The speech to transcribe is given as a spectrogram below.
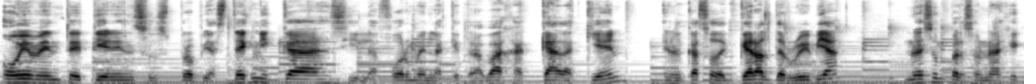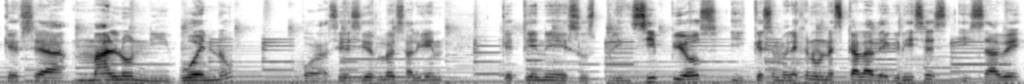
Obviamente tienen sus propias técnicas y la forma en la que trabaja cada quien. En el caso de Geralt de Rivia, no es un personaje que sea malo ni bueno, por así decirlo, es alguien que tiene sus principios y que se maneja en una escala de grises y sabe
